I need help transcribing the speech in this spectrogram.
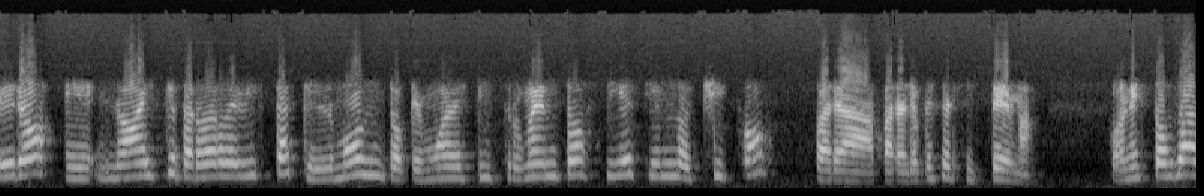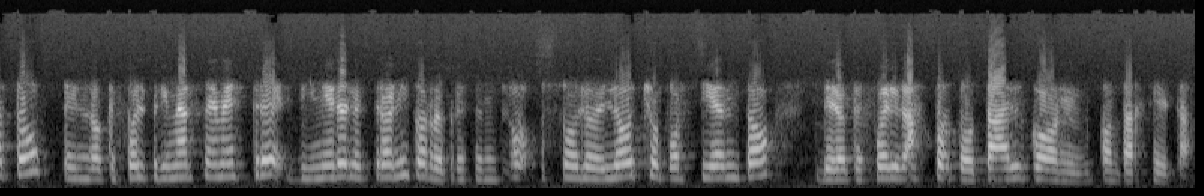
pero eh, no hay que perder de vista que el monto que mueve este instrumento sigue siendo chico para, para lo que es el sistema. Con estos datos, en lo que fue el primer semestre, dinero electrónico representó solo el 8% de lo que fue el gasto total con, con tarjeta.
